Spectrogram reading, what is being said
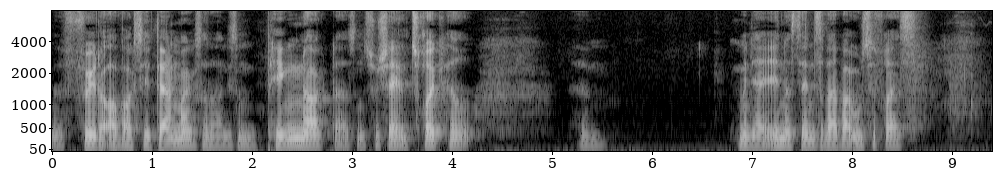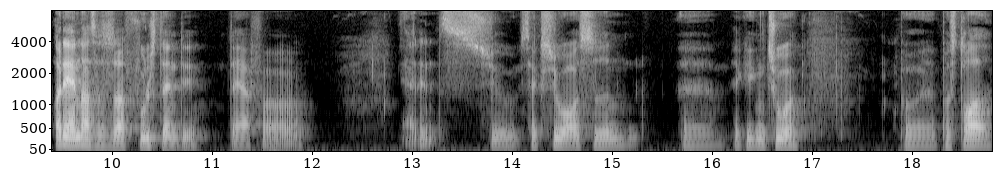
er født og opvokset i Danmark, så der er ligesom penge nok, der er sådan social tryghed. Øhm, men jeg inderst inde, så var jeg bare utilfreds. Og det ændrede sig så fuldstændig, da jeg for ja, det 6-7 år siden, øh, jeg gik en tur på, øh, på strået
